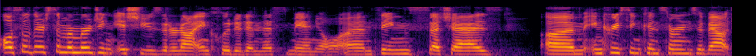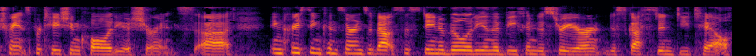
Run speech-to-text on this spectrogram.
also there's some emerging issues that are not included in this manual, um, things such as um, increasing concerns about transportation quality assurance, uh, increasing concerns about sustainability in the beef industry aren't discussed in detail.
